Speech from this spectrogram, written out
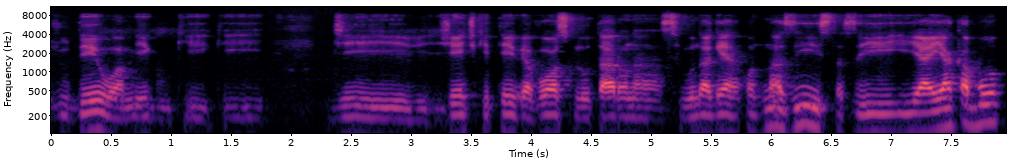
judeu, amigo que, que de gente que teve avós que lutaram na Segunda Guerra contra nazistas e, e aí acabou,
